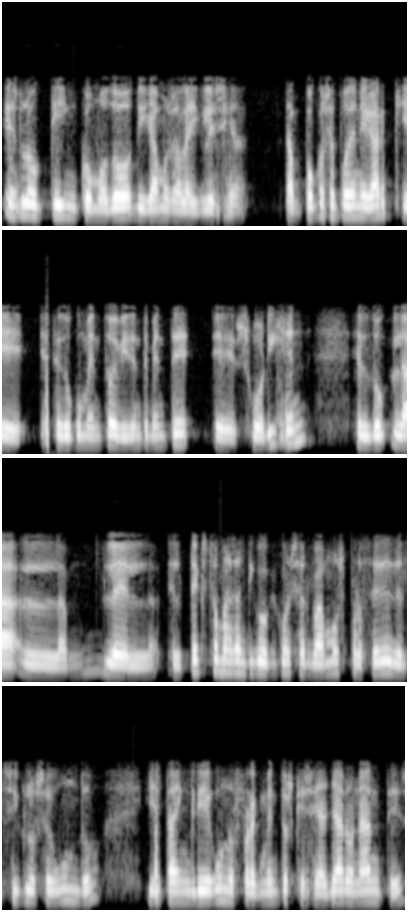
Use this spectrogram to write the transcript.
es lo que incomodó, digamos, a la Iglesia. Tampoco se puede negar que este documento, evidentemente, eh, su origen, el, la, el, el texto más antiguo que conservamos procede del siglo segundo y está en griego unos fragmentos que se hallaron antes,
